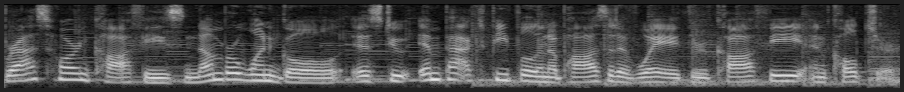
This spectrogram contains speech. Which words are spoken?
Brasshorn Coffee's number one goal is to impact people in a positive way through coffee and culture.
